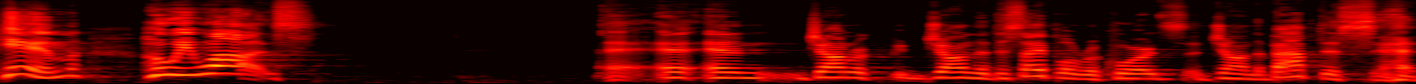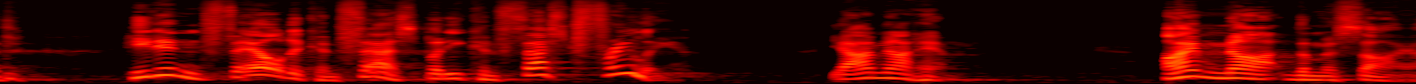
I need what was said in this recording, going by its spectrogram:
him who he was. And John, John the disciple records, John the Baptist said, he didn't fail to confess, but he confessed freely. Yeah, I'm not him. I'm not the Messiah.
